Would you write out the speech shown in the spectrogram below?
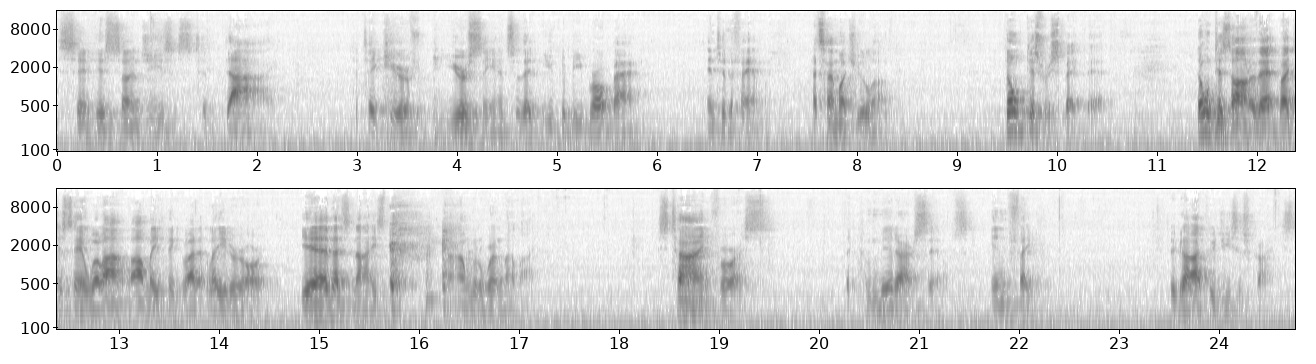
sent His Son Jesus to die to take care of your sins so that you could be brought back into the family. That's how much you're loved. Don't disrespect that. Don't dishonor that by just saying, well, I, I may think about it later, or, yeah, that's nice, but I'm going to run my life. It's time for us to commit ourselves in faith to God through Jesus Christ.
